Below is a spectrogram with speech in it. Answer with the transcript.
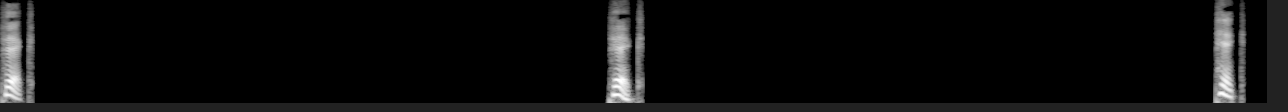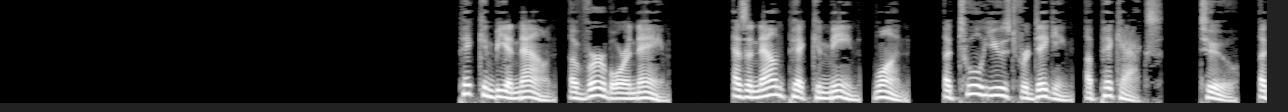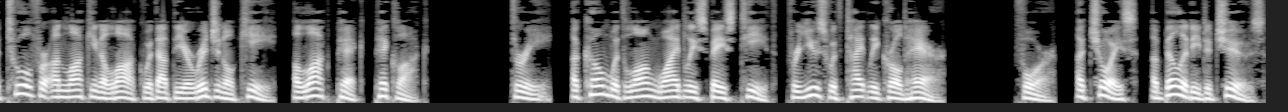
Pick. Pick. Pick. Pick can be a noun, a verb or a name. As a noun pick can mean, 1. A tool used for digging, a pickaxe. 2. A tool for unlocking a lock without the original key, a lock pick, picklock. 3. A comb with long widely spaced teeth, for use with tightly curled hair. 4. A choice, ability to choose.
